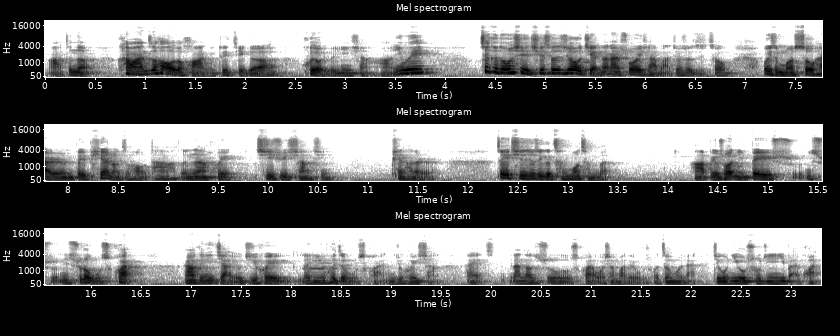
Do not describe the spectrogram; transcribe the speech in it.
啊，真的看完之后的话，你对这个会有一个印象啊，因为这个东西其实就简单来说一下吧，就是这种为什么受害人被骗了之后，他仍然会继续相信骗他的人，这其实就是一个沉没成本啊，比如说你被输，你输你输了五十块，然后给你讲有机会能赢回这五十块，你就会想。哎，难道是输五十块？我想把这个五十块挣回来，结果你又输进一百块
